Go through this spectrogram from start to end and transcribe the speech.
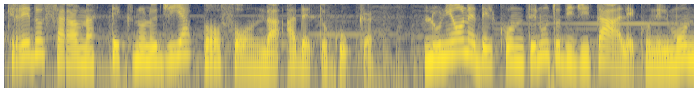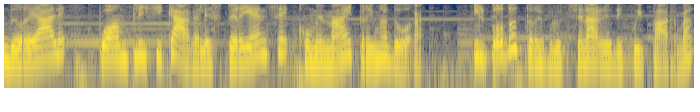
credo sarà una tecnologia profonda, ha detto Cook. L'unione del contenuto digitale con il mondo reale può amplificare le esperienze come mai prima d'ora. Il prodotto rivoluzionario di cui parla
